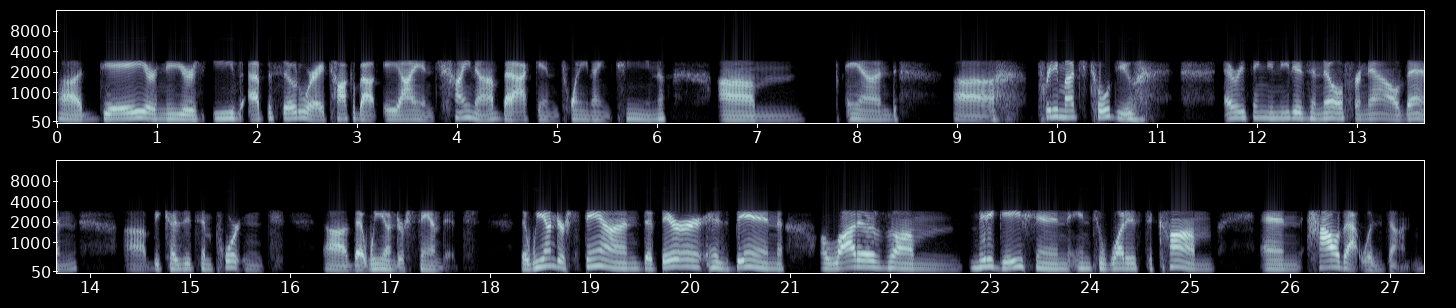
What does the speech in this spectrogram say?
uh, Day or New Year's Eve episode where I talk about AI in China back in 2019. Um, and uh, pretty much told you everything you needed to know for now then uh, because it's important uh, that we understand it. That we understand that there has been a lot of um, mitigation into what is to come and how that was done.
